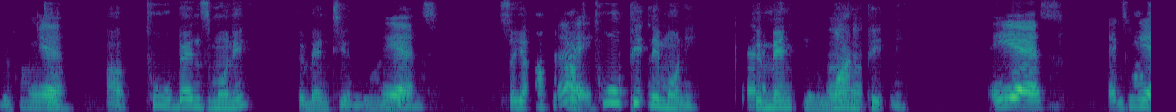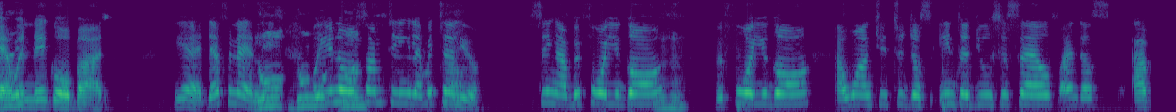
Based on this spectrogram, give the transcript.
You have yeah. to have two Benz money to maintain one yeah. Benz. So you have to hey. have two pickney money to maintain mm -hmm. one pickney. Yes. yeah, when they go bad. Yeah, definitely. Don't, don't, but you know something, let me tell yeah. you. Singer, before you go, mm -hmm. before you go, I want you to just introduce yourself and just have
